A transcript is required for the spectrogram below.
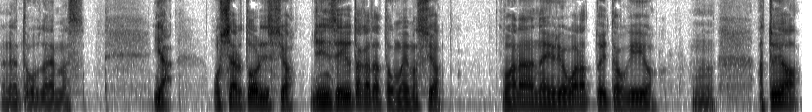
ありがとうございます。いやおっしゃる通りですよ。人生豊かだと思いますよ。笑わないより笑っといた方がいいよ、うん、あとよ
